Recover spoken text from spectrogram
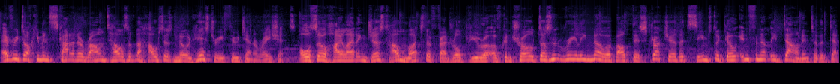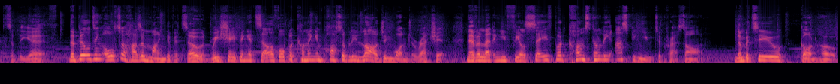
Every document scattered around tells of the house's known history through generations, also highlighting just how much the Federal Bureau of Control doesn't really know about this structure that seems to go infinitely down into the depths of the earth. The building also has a mind of its own, reshaping itself or becoming impossibly large in one direction, never letting you feel safe but constantly asking you to press on. Number 2, Gone Home.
